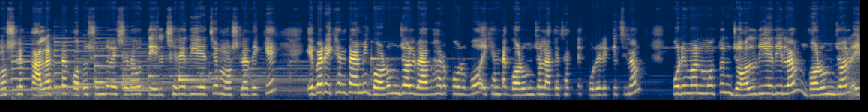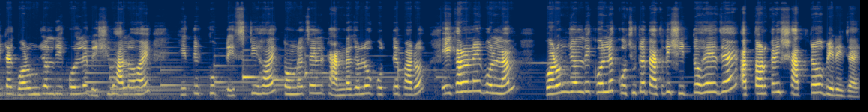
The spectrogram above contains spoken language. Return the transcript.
মশলার কালারটা কত সুন্দর এসে দেখো তেল ছেড়ে দিয়েছে মশলা থেকে। এবার এখানটা আমি গরম জল ব্যবহার করব। এখানটা গরম জল আগে থাকতে করে রেখেছিলাম। পরিমাণ মতন জল দিয়ে দিলাম গরম জল। এটা গরম জল দিয়ে করলে বেশি ভালো হয়। খেতে খুব টেস্টি হয়। তোমরা চাইলে ঠান্ডা জলেও করতে পারো। এই কারণেই বললাম গরম জল দিয়ে করলে কচুটা তাড়াতাড়ি সিদ্ধ হয়ে যায় আর তরকারির স্বাদটাও বেড়ে যায়।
